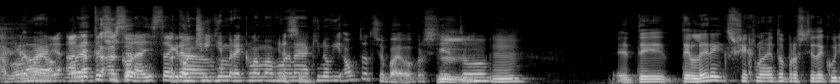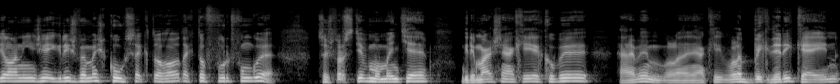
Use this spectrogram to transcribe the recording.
A, vole, Jo, jo. A natočí se na Instagram. A končí tím reklama vole, Jasně. na nějaký nový auto třeba, jo? Prostě je to... Hmm. Ty, ty lyrics, všechno je to prostě tak udělaný, že i když vemeš kousek toho, tak to furt funguje. Což prostě v momentě, kdy máš nějaký, jakoby, já nevím, vole, nějaký, vole, Big Daddy Kane,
